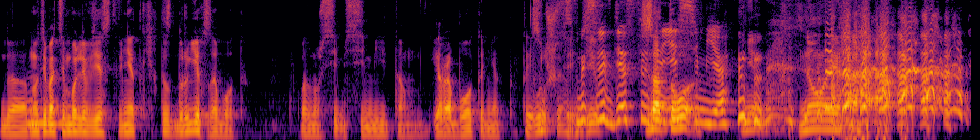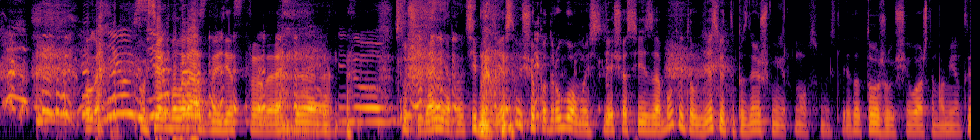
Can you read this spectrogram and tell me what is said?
Да, но у тебя тем более в детстве нет каких-то других забот. Возможно, сем- семьи там и работы нет. Ты Слушай, В учишься. смысле, в детстве же Зато- есть семья. Ну, у всех было разное детство, да. да. Ну, Слушай, да нет, ну типа в детстве еще по-другому. Если у тебя сейчас есть забота, то в детстве ты познаешь мир. Ну, в смысле, это тоже очень важный момент. Ты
